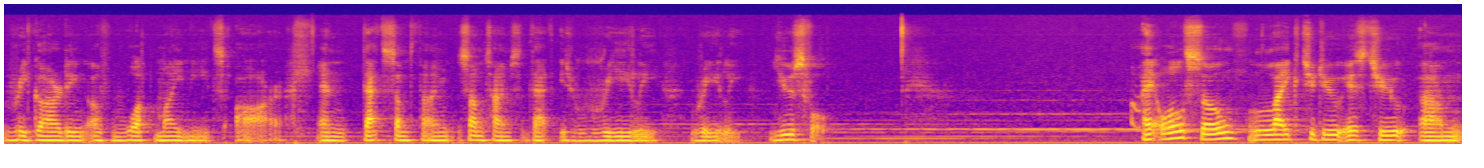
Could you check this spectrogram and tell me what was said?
regarding of what my needs are. And that's sometimes sometimes that is really really useful. I also like to do is to um,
